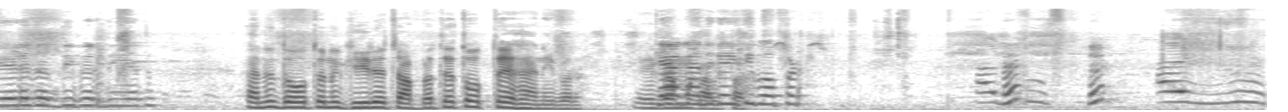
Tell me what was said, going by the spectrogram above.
ਗੇੜੇ ਦੰਦੀ ਫਿਰਦੀਆਂ ਤੂੰ। ਇਹਨੇ ਦੋ ਤਿੰਨ ਖੀਰੇ ਚੱਬ ਤੇ ਧੋਤੇ ਹੈ ਨਹੀਂ ਪਰ। ਇਹ ਕਿਆ ਕਹਿੰਦੀ ਗਈ ਸੀ ਬੋਪੜ? ਹੈਂ? ਆਲੂ।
